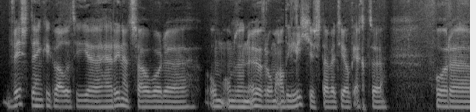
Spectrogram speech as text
wist denk ik wel dat hij herinnerd zou worden om, om zijn oeuvre, om al die liedjes. Daar werd hij ook echt voor... eh,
